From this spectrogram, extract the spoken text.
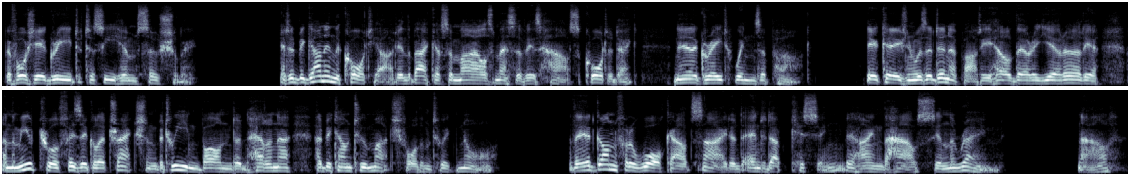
before she agreed to see him socially. It had begun in the courtyard in the back of Sir Miles Messervy's house, quarterdeck, near Great Windsor Park. The occasion was a dinner party held there a year earlier, and the mutual physical attraction between Bond and Helena had become too much for them to ignore. They had gone for a walk outside and ended up kissing behind the house in the rain. Now,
